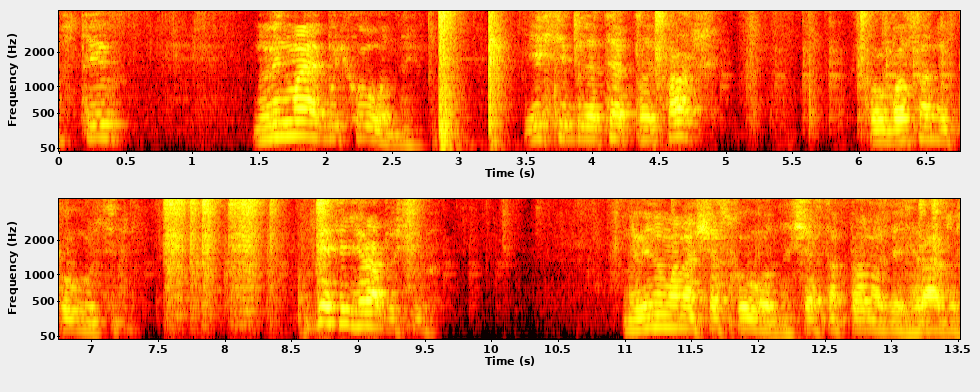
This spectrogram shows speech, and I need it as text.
Остив. Ну він має бути холодний. Якщо буде теплий фарш, ковбаса не вийде. 10 градусів. Ну він у мене зараз холодний. Зараз, напевно, десь градус.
